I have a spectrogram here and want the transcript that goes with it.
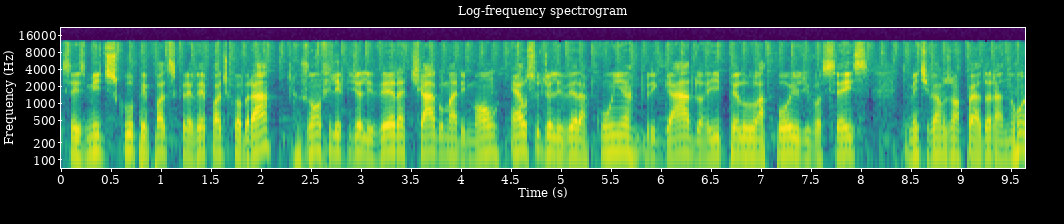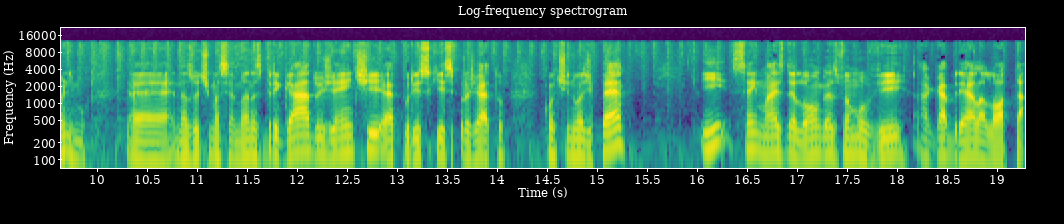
vocês me desculpem. Pode escrever, pode cobrar. João Felipe de Oliveira, Thiago Marimon, Elcio de Oliveira Cunha. Obrigado aí pelo apoio de vocês. Também tivemos um apoiador anônimo é, nas últimas semanas. Obrigado, gente. É por isso que esse projeto continua de pé. E, sem mais delongas, vamos ouvir a Gabriela Lota.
